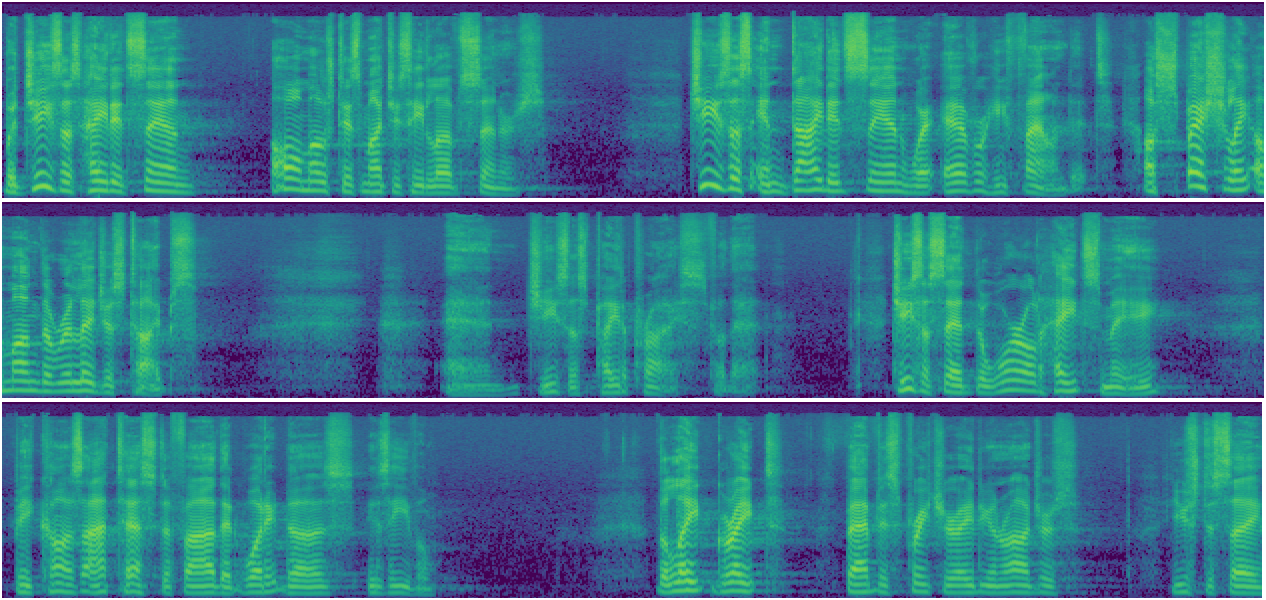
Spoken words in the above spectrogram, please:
But Jesus hated sin almost as much as he loved sinners. Jesus indicted sin wherever he found it, especially among the religious types. And Jesus paid a price for that. Jesus said, The world hates me because I testify that what it does is evil. The late, great Baptist preacher Adrian Rogers used to say,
